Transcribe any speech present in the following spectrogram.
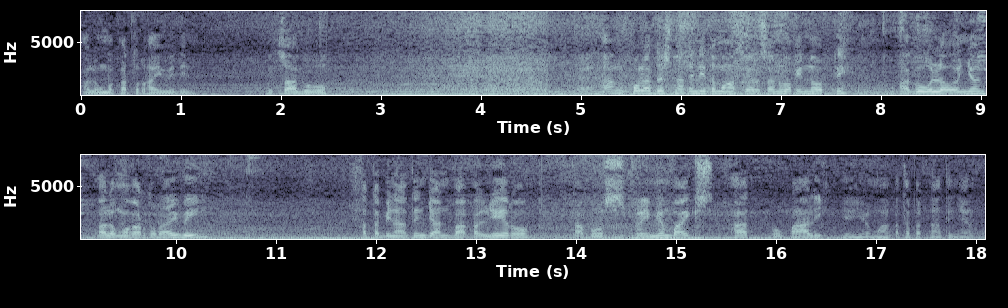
along MacArthur Highway din. Dito sa Aguo. Ayan. ang full address natin dito mga sir San Joaquin Norte Aguo La Union along MacArthur Highway. Katabi natin dyan Bacalero tapos premium bikes at Ropali yun yung mga katapat natin dyan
